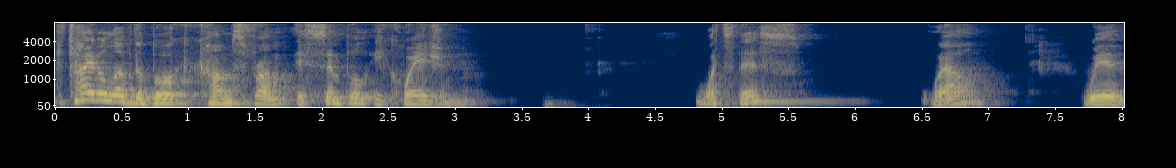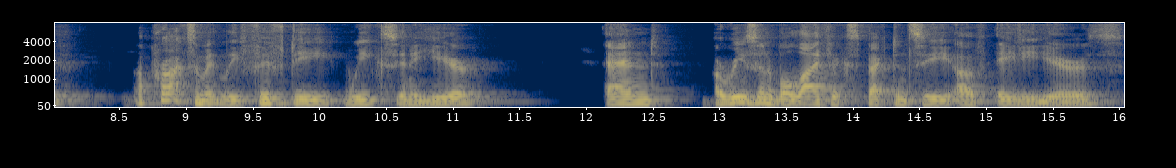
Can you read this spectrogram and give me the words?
The title of the book comes from a simple equation. What's this? Well, with approximately 50 weeks in a year and a reasonable life expectancy of 80 years,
